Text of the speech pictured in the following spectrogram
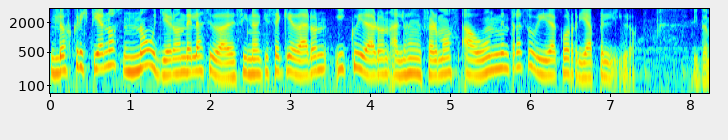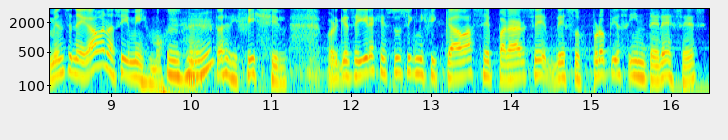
los cristianos no huyeron de las ciudades, sino que se quedaron y cuidaron a los enfermos aún mientras su vida corría peligro. Y también se negaban a sí mismos. Esto es difícil, porque seguir a Jesús significaba separarse de sus propios intereses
